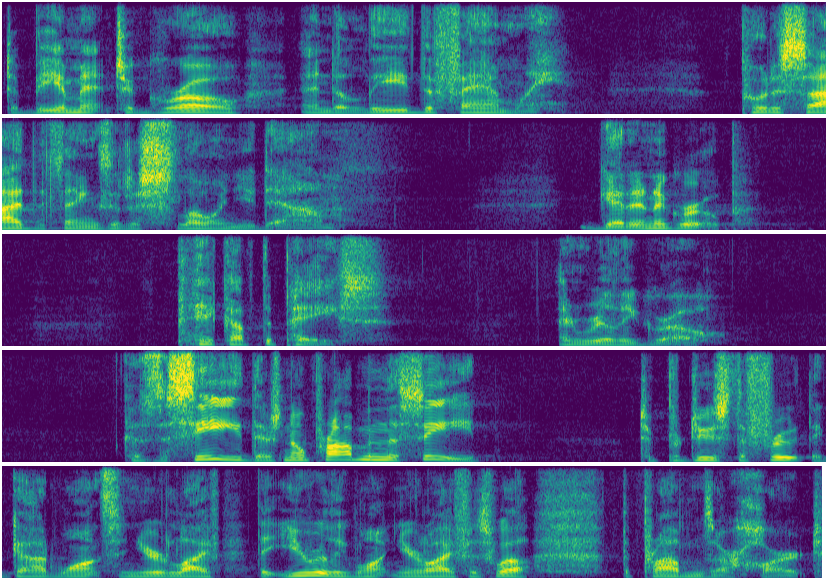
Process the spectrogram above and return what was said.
to be man, to grow, and to lead the family. Put aside the things that are slowing you down. Get in a group, pick up the pace, and really grow. Because the seed, there's no problem in the seed to produce the fruit that God wants in your life, that you really want in your life as well. The problem's our heart,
